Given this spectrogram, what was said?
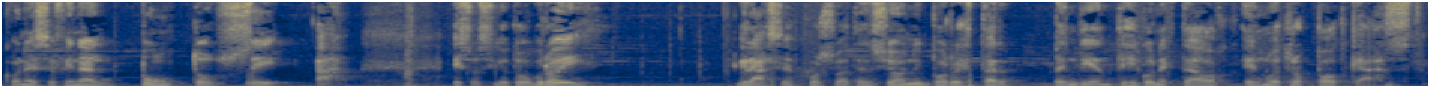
con ese final punto ca. Eso ha sido todo por hoy. Gracias por su atención y por estar pendientes y conectados en nuestros podcasts.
